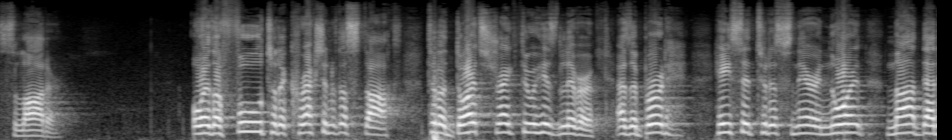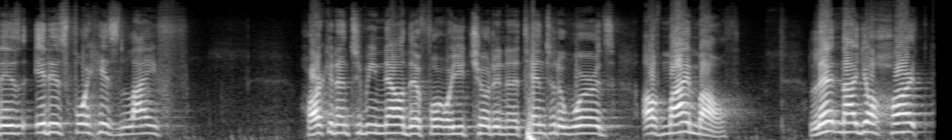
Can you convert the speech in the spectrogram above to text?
Slaughter. Or as a fool to the correction of the stocks, till a dart strike through his liver, as a bird hastened to the snare, and know not that is, it is for his life. Hearken unto me now, therefore, O ye children, and attend to the words of my mouth. Let not your heart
